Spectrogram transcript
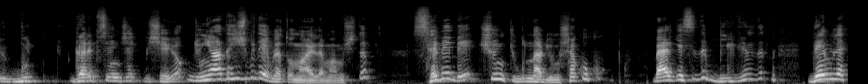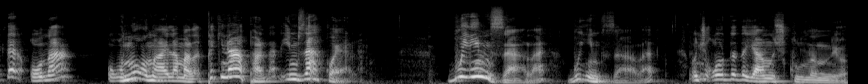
Bu garipsenecek bir şey yok. Dünyada hiçbir devlet onaylamamıştır. Sebebi çünkü bunlar yumuşak hukuk belgesidir, bildiridir. Devletler ona onu onaylamalar. Peki ne yaparlar? İmza koyarlar. Bu imzalar, bu imzalar, onun için orada da yanlış kullanılıyor.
